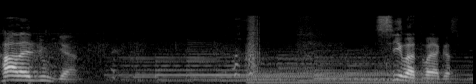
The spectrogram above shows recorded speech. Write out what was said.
Аллилуйя. Сила Твоя, Господь.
